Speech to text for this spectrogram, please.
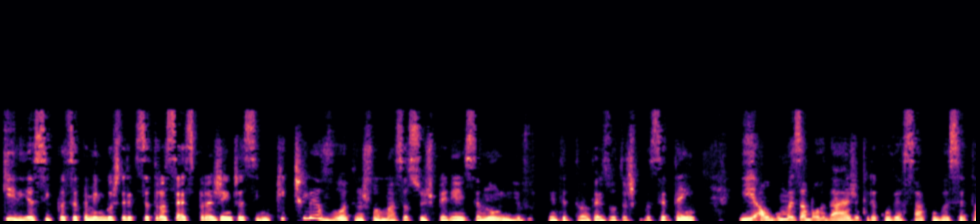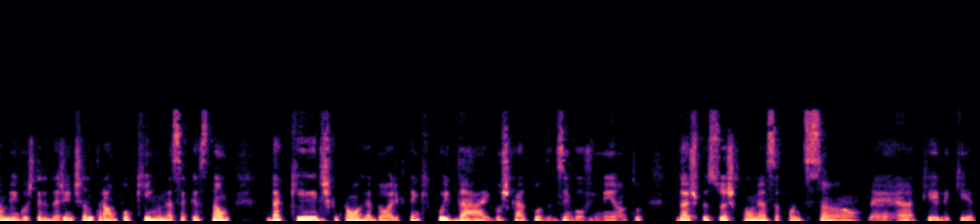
queria, assim, que você também gostaria que você trouxesse para a gente, assim, o que te levou a transformar essa sua experiência num livro, entre tantas outras que você tem, e algumas abordagens. Eu queria conversar com você também, gostaria da gente entrar um pouquinho nessa questão daqueles que estão ao redor e que tem que cuidar e buscar todo o desenvolvimento das pessoas que estão nessa condição, né? Aquele que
